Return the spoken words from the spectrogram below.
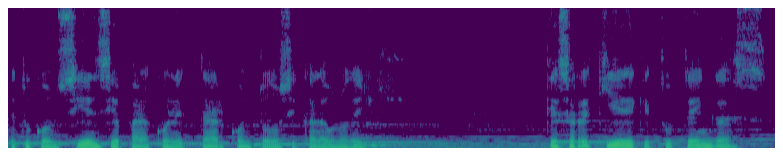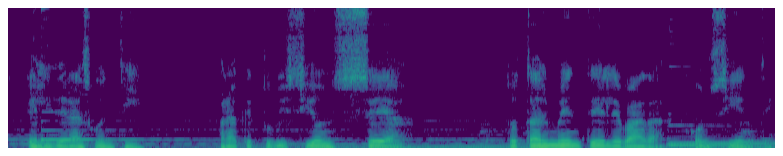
de tu conciencia para conectar con todos y cada uno de ellos. Que se requiere que tú tengas el liderazgo en ti para que tu visión sea totalmente elevada, consciente.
